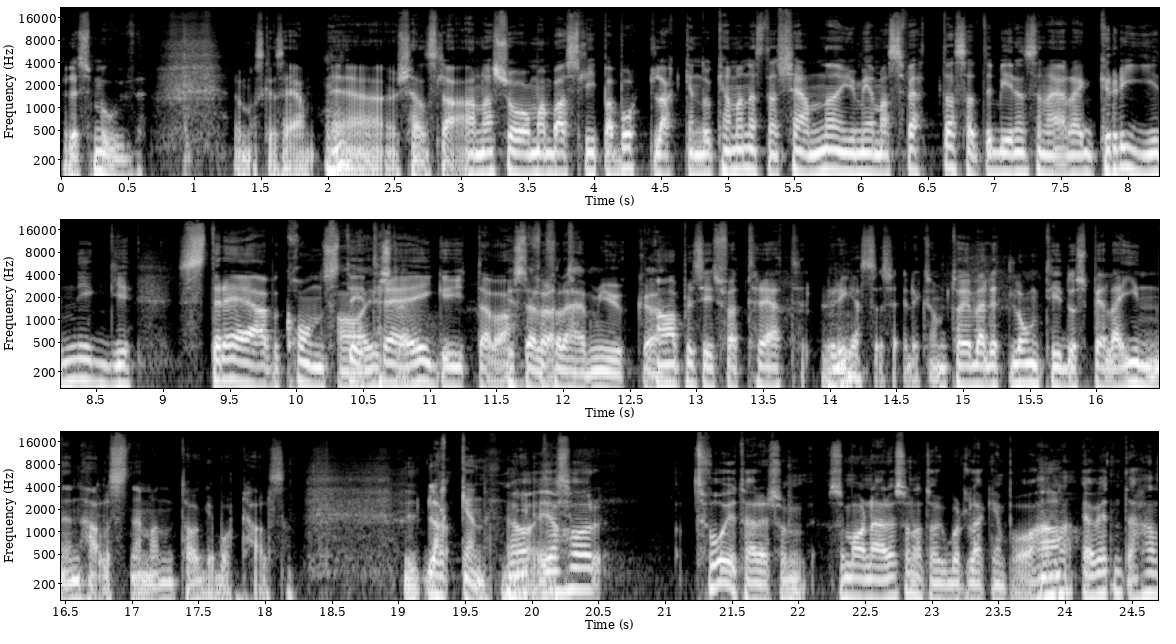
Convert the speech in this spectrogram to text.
Eller smooth, eller man ska säga, Mm. eh, känsla. Annars så om man bara slipar bort lacken, då kan man nästan känna ju mer man svettas att det blir en sån här grynig, sträv, konstig, Ja, träig yta. Va? Istället för, att, det här mjuka. Ja, precis, för att träet Mm. reser sig. Liksom. Det tar ju väldigt lång tid att spela in en hals när man tagit bort halsen. Lacken. Ja, jag givetvis. har två gitarrer som, som Arne Arresson har tagit bort lacken på. Och han, Ja. Jag vet inte, han,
